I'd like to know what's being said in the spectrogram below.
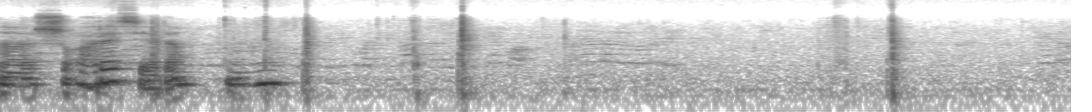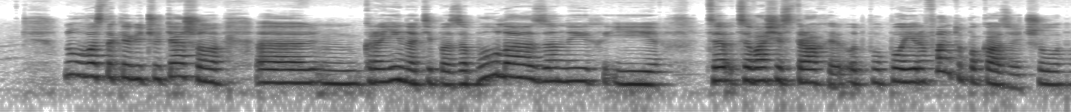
А, Що агресія, так? Да? Угу. Ну, у вас таке відчуття, що е, країна типа, забула за них, і це, це ваші страхи. От по, по Єрофанту показують, що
